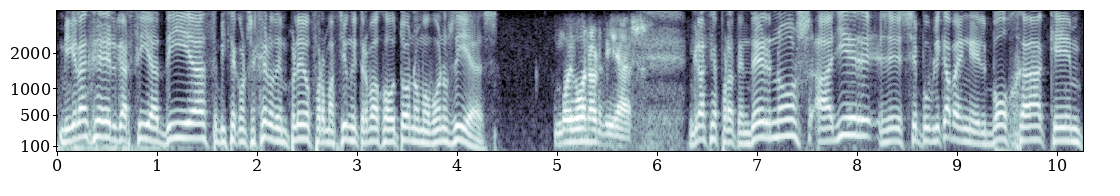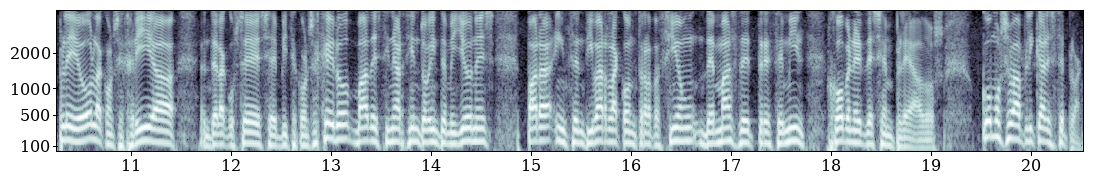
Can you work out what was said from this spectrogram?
Miguel Ángel García Díaz, viceconsejero de Empleo, Formación y Trabajo Autónomo. Buenos días. Muy buenos días. Gracias por atendernos. Ayer eh, se publicaba en el Boja que Empleo, la consejería de la que usted es eh, viceconsejero, va a destinar 120 millones para incentivar la contratación de más de 13.000 jóvenes desempleados. ¿Cómo se va a aplicar este plan?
